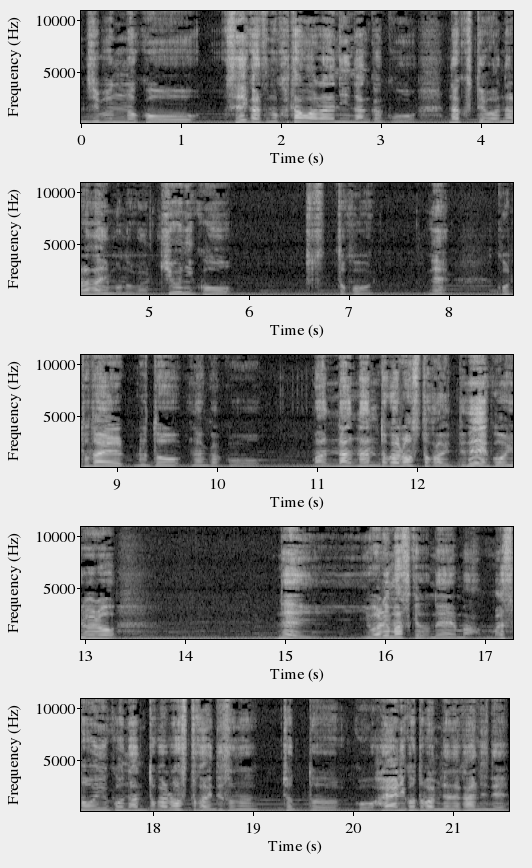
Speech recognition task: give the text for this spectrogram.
自分のこう生活の傍らになんかこうなくてはならないものが急にこうプツッとこうねこう途絶えるとなんかこうまあなんとかロスとか言ってねこういろいろね言われますけどねまあんまりそういうこうなんとかロスとか言ってそのちょっとこう流行り言葉みたいな感じで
